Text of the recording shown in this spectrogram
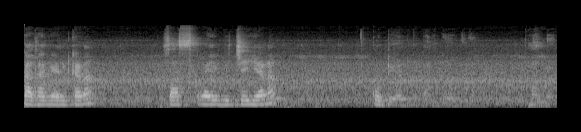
കഥ കേൾക്കണം. സബ്സ്ക്രൈബ് ചെയ്യണം. കുട്ടികൾക്ക് പറഞ്ഞു കൊടുക്കണം. നന്ദി.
